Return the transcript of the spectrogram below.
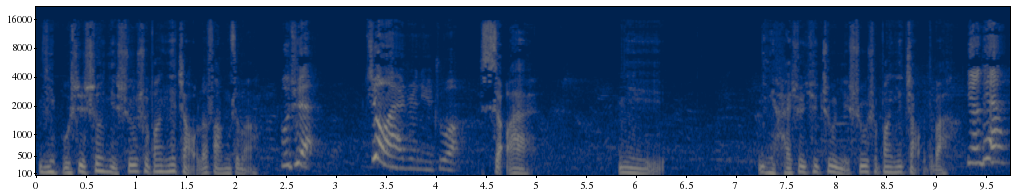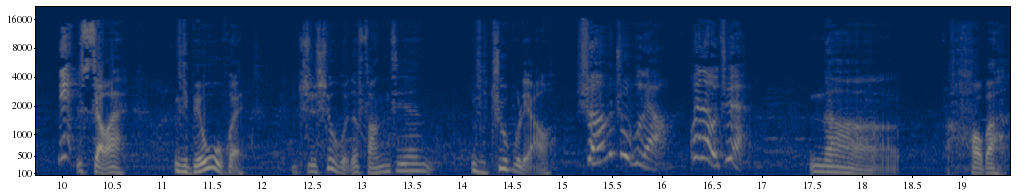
你不是说你叔叔帮你找了房子吗？不去，就挨着你住。小爱，你，你还是去住你叔叔帮你找的吧。杨天，你小爱，你别误会，只是我的房间。你住不了？什么住不了？快带我去！那，好吧。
